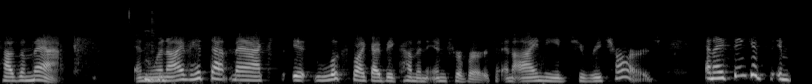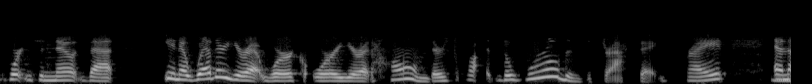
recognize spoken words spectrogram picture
has a max. And when I've hit that max, it looks like I become an introvert and I need to recharge. And I think it's important to note that you know, whether you're at work or you're at home, there's the world is distracting, right? Mm-hmm. And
